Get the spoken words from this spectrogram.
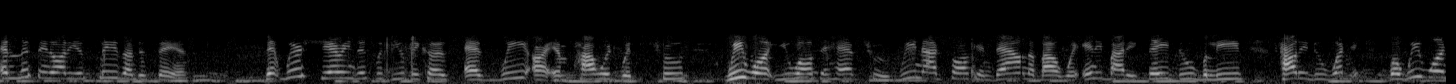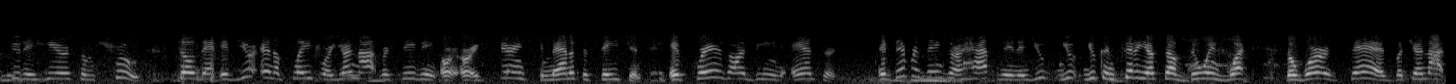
And listening audience, please understand that we're sharing this with you because as we are empowered with truth, we want you all to have truth. We're not talking down about what anybody say, do, believe, how they do what, they, but we want you to hear some truth so that if you're in a place where you're not receiving or, or experiencing manifestation, if prayers aren't being answered, if different things are happening and you, you, you consider yourself doing what the word says, but you're not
